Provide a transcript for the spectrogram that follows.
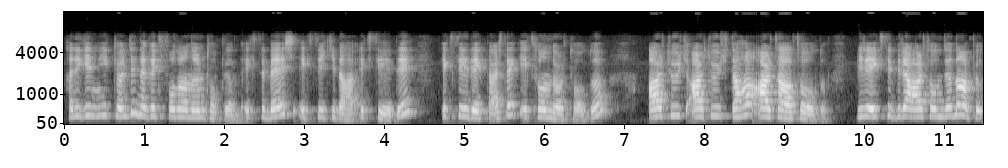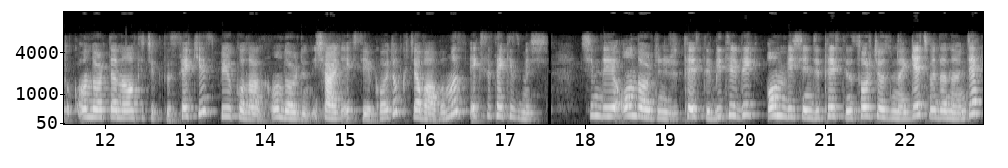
Hadi gelin ilk önce negatif olanlarını toplayalım. Eksi 5, eksi 2 daha eksi 7. Eksi 7 eklersek eksi 14 oldu. Artı 3, artı 3 daha artı 6 oldu. 1'e eksi 1'e artı olunca ne yapıyorduk? 14'ten 6 çıktı. 8. Büyük olan 14'ün işareti eksiye koyduk. Cevabımız eksi 8'miş. Şimdi 14. testi bitirdik. 15. testin soru çözümüne geçmeden önce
